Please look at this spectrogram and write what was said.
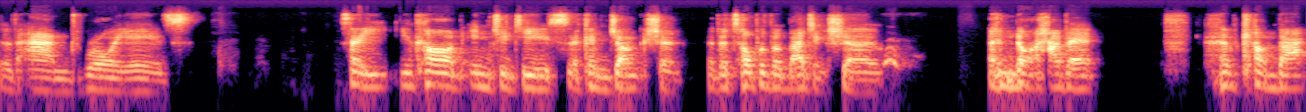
of and Roy is? So you can't introduce a conjunction at the top of a magic show and not have it have come back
